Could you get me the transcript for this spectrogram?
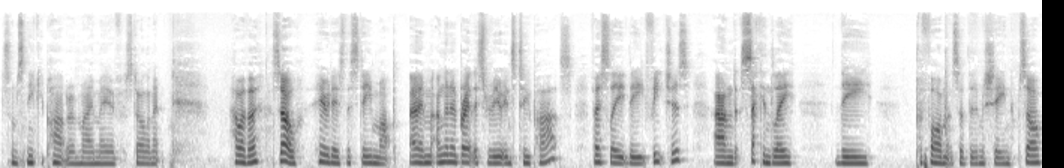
some sneaky partner of mine may have stolen it. However, so here it is, the steam mop. Um, I'm going to break this review into two parts. Firstly, the features, and secondly, the performance of the machine. So,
